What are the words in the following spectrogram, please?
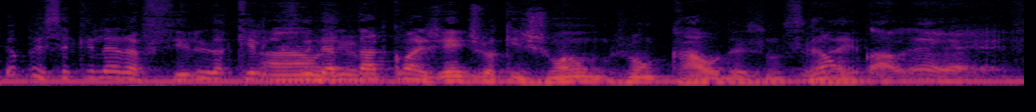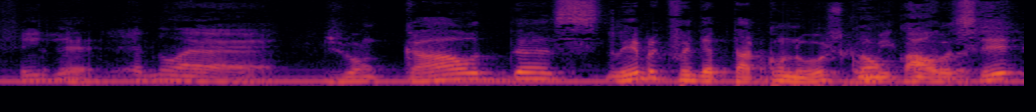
Eu pensei que ele era filho daquele que foi deputado com a gente, Joaquim João, João Caldas, não sei João lá. Caldas, é, filho, é. não é... João Caldas, lembra que foi deputado conosco, João comigo Caldas. com você?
